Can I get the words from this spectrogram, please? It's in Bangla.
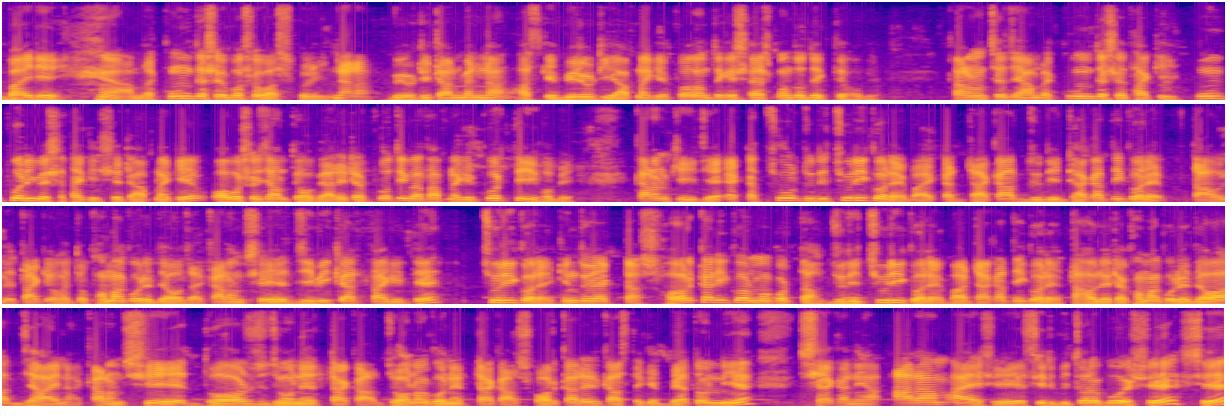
বাইরে হ্যাঁ আমরা কোন দেশে বসবাস করি? না না, ভিডিওটি টানবেন না। আজকে ভিডিওটি আপনাকে প্রথম থেকে শেষ পর্যন্ত দেখতে হবে। কারণ হচ্ছে যে আমরা কোন দেশে থাকি, কোন পরিবেশে থাকি, সেটা আপনাকে অবশ্যই জানতে হবে। আর এটার প্রতিবাদ আপনাকে করতেই হবে। কারণ কি যে একটা চোর যদি চুরি করে বা একটা ডাকাত যদি ডাকাতি করে, তাহলে তাকে হয়তো ক্ষমা করে দেওয়া যায়। কারণ সে জীবিকার তাগিতে চুরি করে, কিন্তু একটা সরকারি কর্মকর্তা যদি চুরি করে বা ডাকাতি করে, তাহলে এটা ক্ষমা করে দেওয়া যায় না। কারণ সে দশ জনের টাকা, জনগণের টাকা সরকারের কাছ থেকে বেতন নিয়ে সেখানে আরাম আয়েসে, এসির ভিতরে বসে সে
